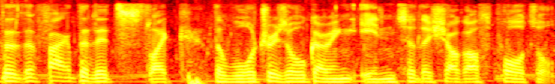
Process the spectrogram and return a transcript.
the the fact that it's like the water is all going into the Shoggoth portal.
